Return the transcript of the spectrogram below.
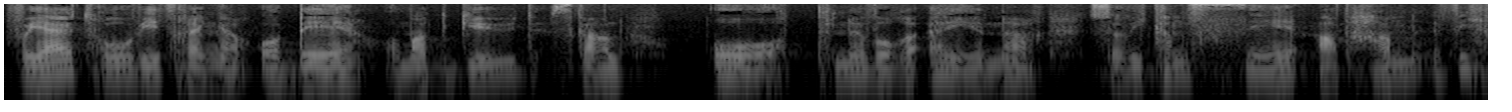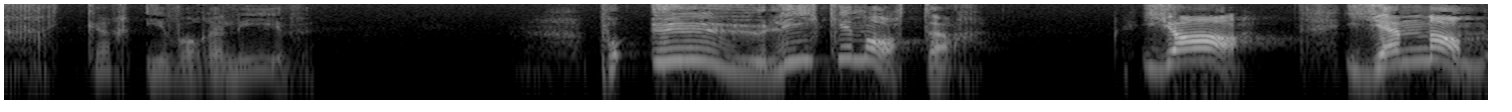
For jeg tror vi trenger å be om at Gud skal åpne våre øyne, så vi kan se at han virker i våre liv. På ulike måter. Ja, gjennom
